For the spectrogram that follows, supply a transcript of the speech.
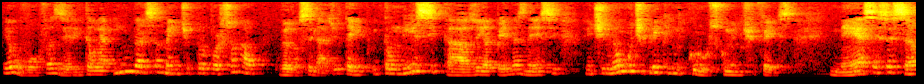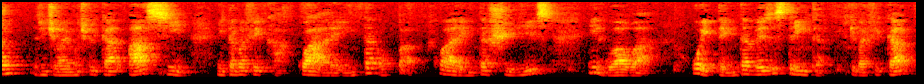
eu vou fazer. Então é inversamente proporcional, velocidade e tempo. Então nesse caso e apenas nesse, a gente não multiplica em cruz como a gente fez. Nessa exceção, a gente vai multiplicar assim. Então vai ficar 40, opa, 40x igual a 80 vezes 30, que vai ficar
